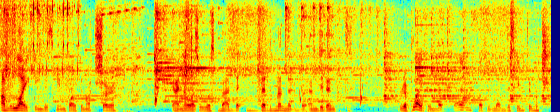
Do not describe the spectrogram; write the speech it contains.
I'm liking this game far too much, sure. I know as it was bad bad mannered but and didn't reply to him, but I fucking love this game too much.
